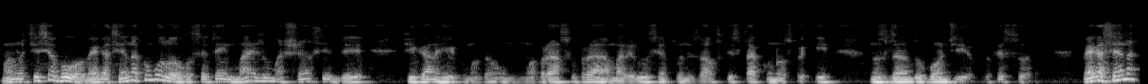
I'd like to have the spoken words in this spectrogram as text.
Uma notícia boa, Mega Sena acumulou, você tem mais uma chance de ficar rico. Mandar um abraço para a Marilúcia Antunes Alves, que está conosco aqui, nos dando bom dia, professora. Mega Sena,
